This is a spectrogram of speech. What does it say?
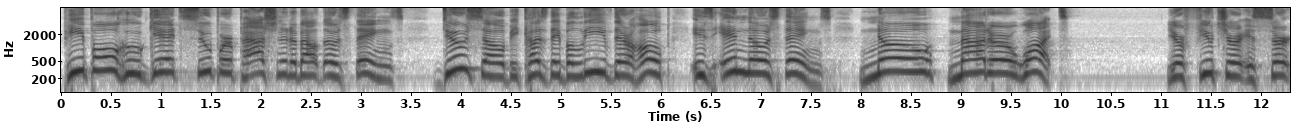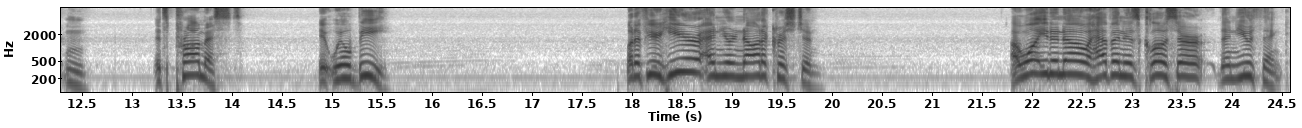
People who get super passionate about those things do so because they believe their hope is in those things. No matter what, your future is certain, it's promised, it will be. But if you're here and you're not a Christian, I want you to know heaven is closer than you think.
